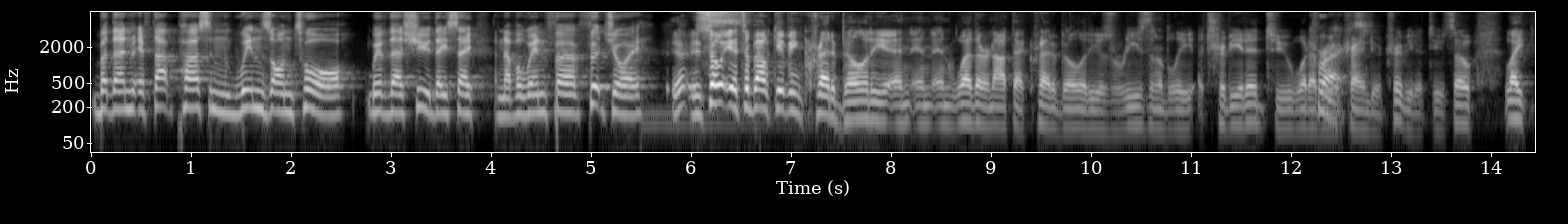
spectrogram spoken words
But then if that person wins on tour with their shoe, they say another win for FootJoy. yeah it's, So it's about giving credibility and, and, and whether or not that credibility is reasonably attributed to whatever Correct. you're trying to attribute it to. So, like,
